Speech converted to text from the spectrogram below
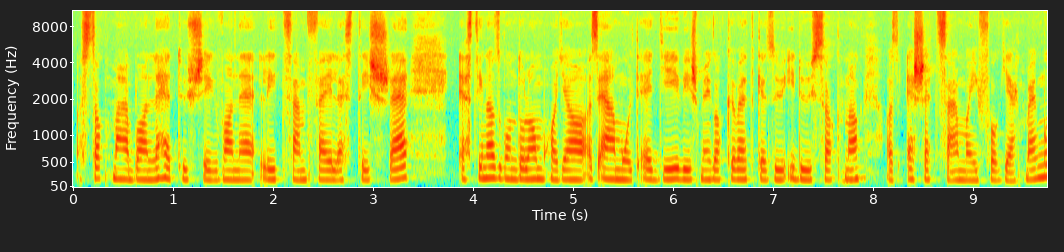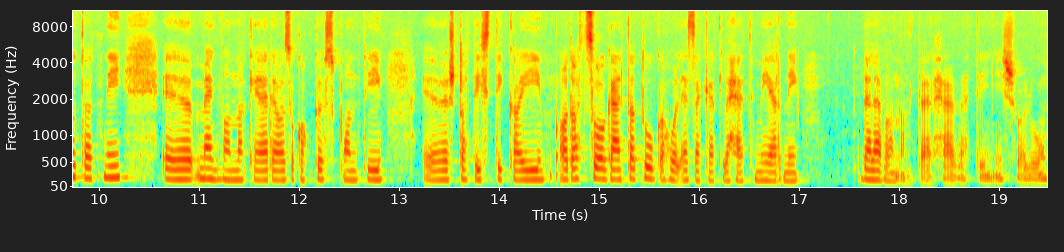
a szakmában lehetőség van-e létszámfejlesztésre. Ezt én azt gondolom, hogy az elmúlt egy év és még a következő időszaknak az esetszámai fogják megmutatni. Megvannak erre azok a központi statisztikai adatszolgáltatók, ahol ezeket lehet mérni de le vannak terhelve, tény is való.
